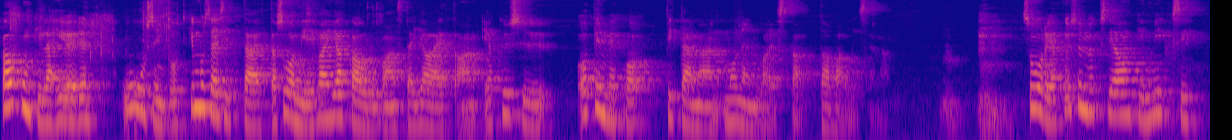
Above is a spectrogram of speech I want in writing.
Kaupunkilähiöiden uusin tutkimus esittää, että Suomi ei vain jakaudu, vaan sitä jaetaan ja kysyy, opimmeko pitämään monenlaista tavallisena. Suuria kysymyksiä onkin, miksi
